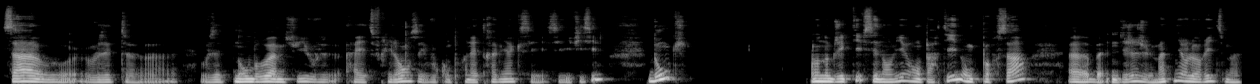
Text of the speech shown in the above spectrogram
Ça, vous êtes, euh, êtes nombreux à me suivre, à être freelance, et vous comprenez très bien que c'est difficile. Donc, mon objectif, c'est d'en vivre en partie. Donc pour ça, euh, bah, déjà, je vais maintenir le rythme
